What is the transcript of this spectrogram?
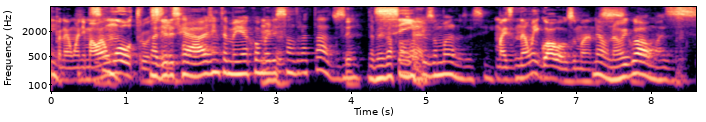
tempo, né? Um animal é Sim. um outro, Mas assim. eles reagem também a como Uhum. eles são tratados, Sim. né? Da mesma Sim, forma é. que os humanos, assim. Mas não igual aos humanos. Não, não igual, mas.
